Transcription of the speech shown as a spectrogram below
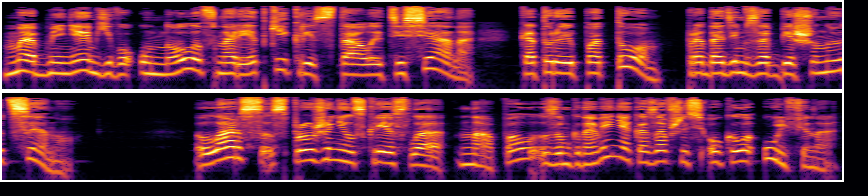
Мы обменяем его у Ноллов на редкие кристаллы Тисиана, которые потом продадим за бешеную цену. Ларс спружинил с кресла на пол, за мгновение оказавшись около Ульфина.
